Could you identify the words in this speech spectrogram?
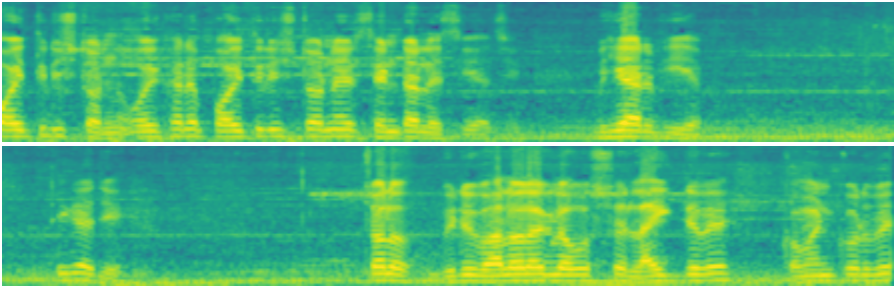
পঁয়ত্রিশ টন, ওইখানে পঁয়ত্রিশ টনের সেন্ট্রাল এসি আছে ভিআর ভিএফ ঠিক আছে? চলো, ভিডিও ভালো লাগলে অবশ্যই লাইক দেবে কমেন্ট করবে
